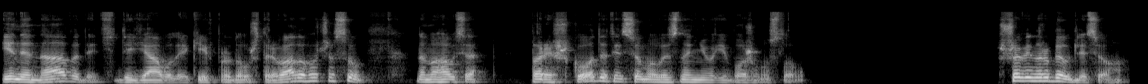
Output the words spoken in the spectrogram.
і ненавидить диявол, який впродовж тривалого часу намагався перешкодити цьому визнанню і Божому Слову. Що він робив для цього?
